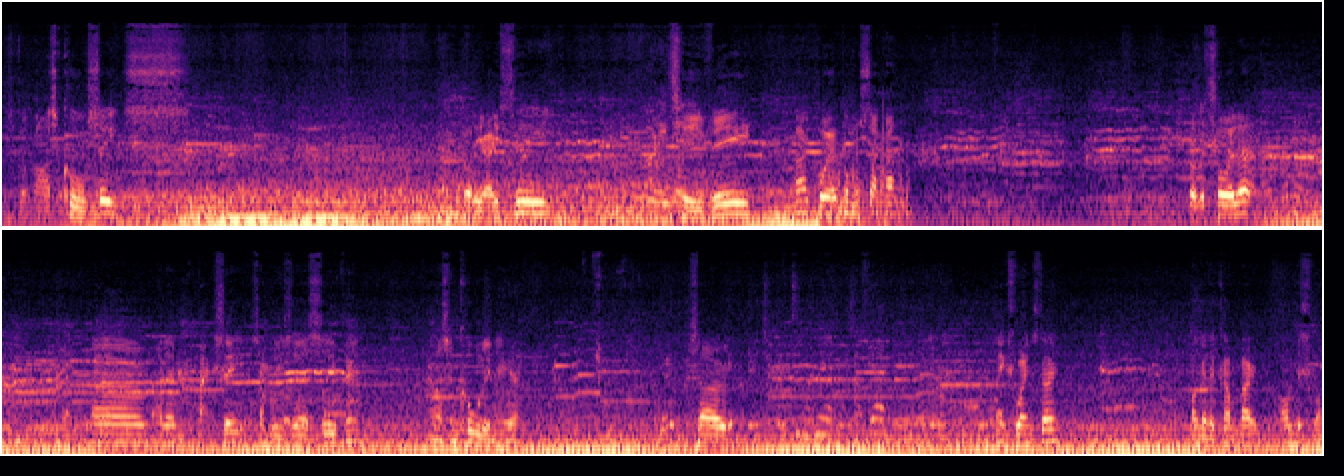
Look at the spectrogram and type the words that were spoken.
It's got nice cool seats. Got the AC. TV. Hi, Kuya, kumusta ka? Got the toilet. Um, and then back seat, somebody's there sleeping. Nice and cool in here. So, next Wednesday, I'm going to come back on this one.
